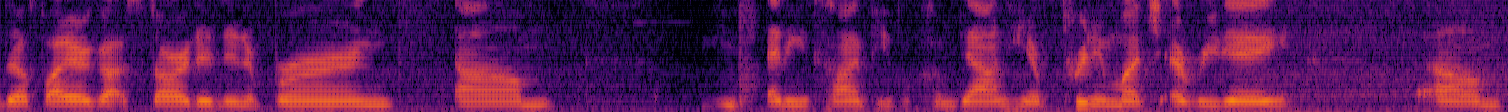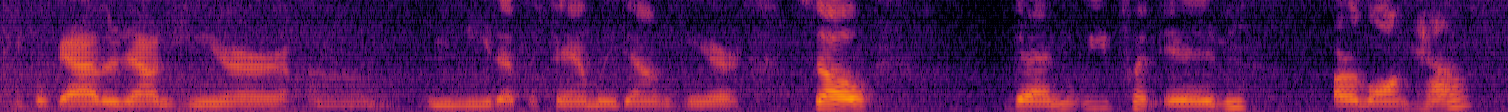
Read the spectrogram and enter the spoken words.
the fire got started and it burns. Um, anytime people come down here, pretty much every day, um, people gather down here. Um, we meet as a family down here. So then we put in our longhouse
